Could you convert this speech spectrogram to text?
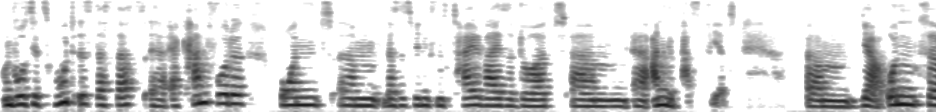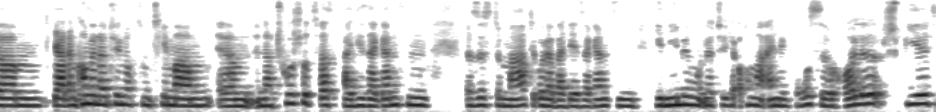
Und wo es jetzt gut ist, dass das äh, erkannt wurde und ähm, dass es wenigstens teilweise dort ähm, äh, angepasst wird. Ähm, ja, und ähm, ja, dann kommen wir natürlich noch zum Thema ähm, Naturschutz, was bei dieser ganzen Systematik oder bei dieser ganzen Genehmigung natürlich auch immer eine große Rolle spielt.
